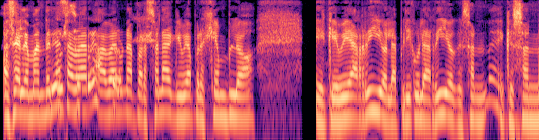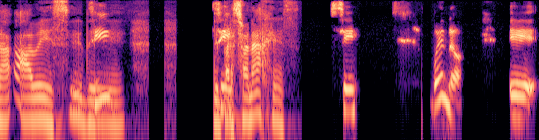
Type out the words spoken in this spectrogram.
O sea, le mandarías a ver, a ver una persona que vea, por ejemplo, eh, que vea Río, la película Río, que son, eh, que son aves de, personajes. Sí. Bueno, eh,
